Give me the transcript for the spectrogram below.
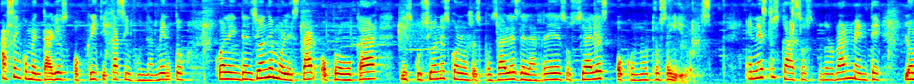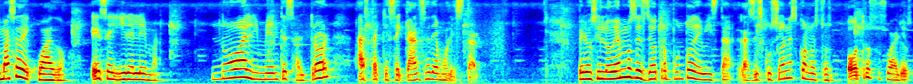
hacen comentarios o críticas sin fundamento con la intención de molestar o provocar discusiones con los responsables de las redes sociales o con otros seguidores. En estos casos, normalmente lo más adecuado es seguir el lema, no alimentes al troll hasta que se canse de molestar. Pero si lo vemos desde otro punto de vista, las discusiones con nuestros otros usuarios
